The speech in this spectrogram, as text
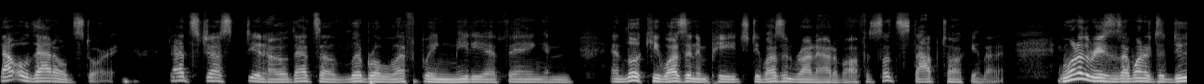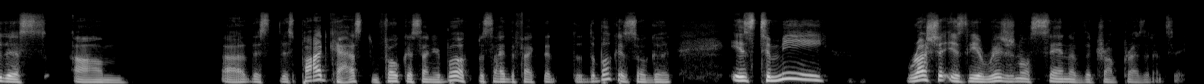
that oh that old story." That's just you know that's a liberal left-wing media thing and and look he wasn't impeached he wasn't run out of office let's stop talking about it. And one of the reasons i wanted to do this um uh, this this podcast and focus on your book beside the fact that the, the book is so good is to me russia is the original sin of the trump presidency.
